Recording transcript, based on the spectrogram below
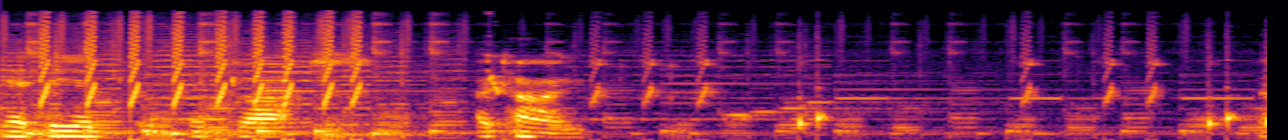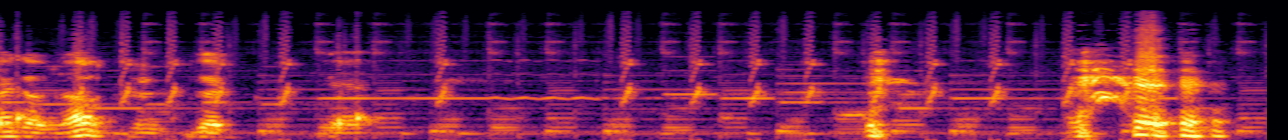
Yeah, see, it, it drops a ton. That goes up. Good. Yeah.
